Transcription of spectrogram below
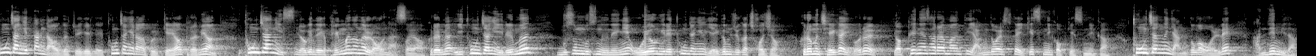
통장에 딱 나오겠죠. 이게 통장이라고 볼게요. 그러면 통장이 있으면 여기 내가 100만 원을 넣어놨어요. 그러면 이 통장의 이름은 무슨 무슨 은행의 오영일의 통장의 예금주가 저죠. 그러면 제가 이거를 옆에 있는 사람한테 양도할 수가 있겠습니까? 없겠습니까? 통장은 양도가 원래 안 됩니다.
